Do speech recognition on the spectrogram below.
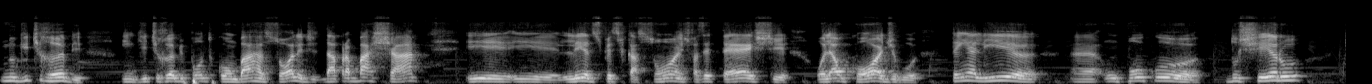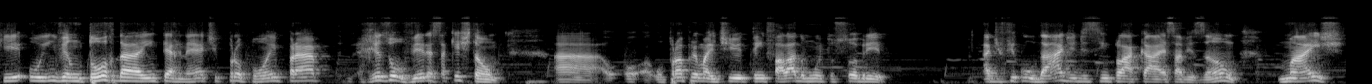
no GitHub. Em github.com/solid dá para baixar e, e, ler as especificações, fazer teste, olhar o código. Tem ali é, um pouco do cheiro que o inventor da internet propõe para resolver essa questão. A, o, o, próprio MIT tem falado muito sobre a dificuldade de se emplacar essa visão, mas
